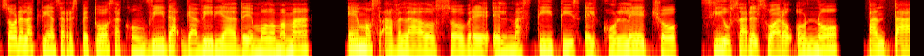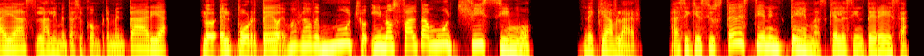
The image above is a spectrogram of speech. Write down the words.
sobre la crianza respetuosa con vida gaviria de modo mamá, Hemos hablado sobre el mastitis, el colecho, si usar el suaro o no, pantallas, la alimentación complementaria, el porteo. Hemos hablado de mucho y nos falta muchísimo de qué hablar. Así que si ustedes tienen temas que les interesa,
